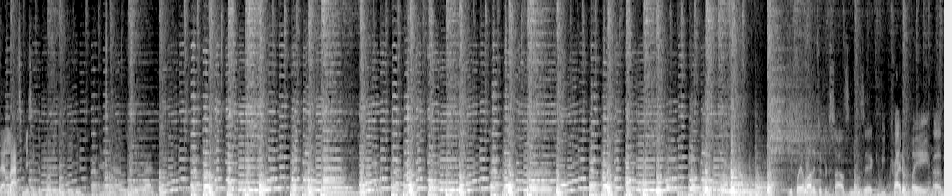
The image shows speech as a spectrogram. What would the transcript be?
that last missing component I needed, and uh, I was really glad. Lot of different styles of music. We try to play um,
